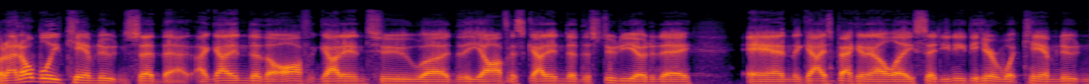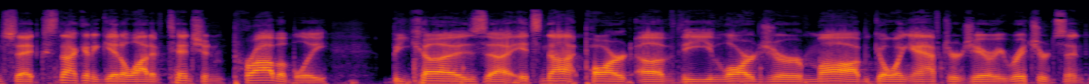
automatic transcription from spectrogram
But I don't believe Cam Newton said that. I got into the off, got into uh, the office, got into the studio today, and the guys back in LA said you need to hear what Cam Newton said. It's not going to get a lot of attention, probably because uh, it's not part of the larger mob going after Jerry Richardson.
